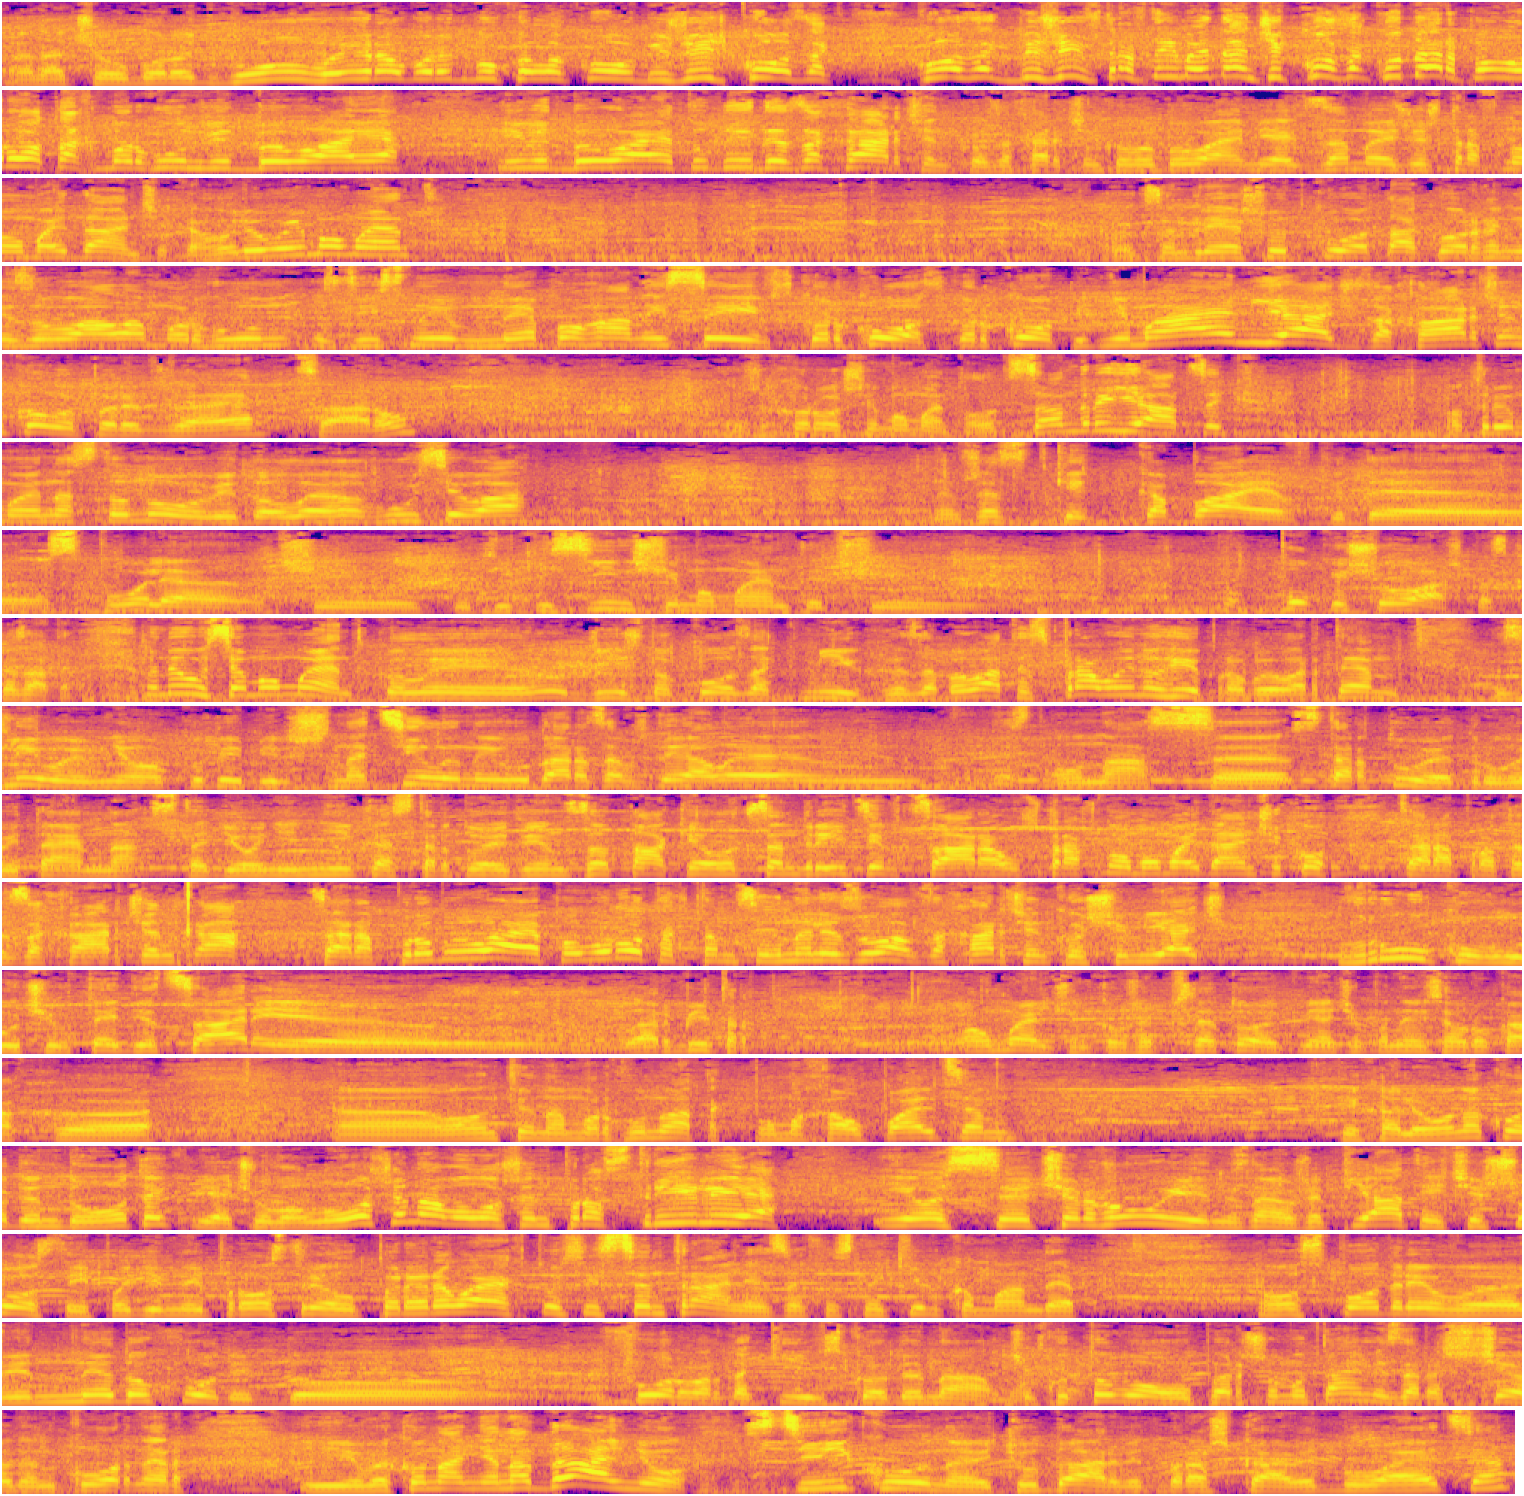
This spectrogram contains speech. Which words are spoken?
Передача у боротьбу. Виграв боротьбу Кулаков. Біжить Козак. Козак біжить штрафний майданчик. Козак удар по воротах. Моргун відбиває. І відбиває туди, де Захарченко. Захарченко вибиває м'яч за межі штрафного майданчика. Гольовий момент. Олександрія швидку атаку організувала. Моргун здійснив непоганий сейв. Скорко. Скорко піднімає м'яч. Захарченко випереджає Цару. Дуже хороший момент. Олександр Яцик отримує настанову від Олега Гусєва. Невже все-таки Кабаєв піде з поля, чи тут якісь інші моменти, чи поки що важко сказати. Видивився момент, коли ну, дійсно козак міг забивати. З правої ноги пробив Артем. З лівої в нього куди більш націлений удар завжди. Але у нас е, стартує другий тайм на стадіоні Ніка. Стартує він з атаки Олександрійців. Цара у штрафному майданчику. Цара проти Захарченка. Цара пробиває по воротах. Там сигналізував Захарченко, що м'яч в руку влучив Теді Царі. Е, Арбітр Омельченко вже після того, як м'яч опинився в руках е, Валентина Моргуна, так помахав пальцем. Піхальонок, один дотик. М'яч у Волошина. Волошин прострілює. І ось черговий, не знаю, вже п'ятий чи шостий подібний простріл. Перериває хтось із центральних захисників команди господарів. Він не доходить до форварда київського Динамо. Кутового у першому таймі. Зараз ще один корнер. І виконання на дальню стійку. Навіть удар від Брашка відбувається.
